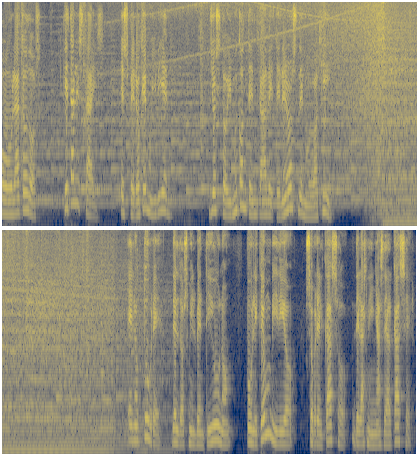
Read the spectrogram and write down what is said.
Hola a todos, ¿qué tal estáis? Espero que muy bien. Yo estoy muy contenta de teneros de nuevo aquí. En octubre del 2021 publiqué un vídeo sobre el caso de las niñas de Alcácer.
